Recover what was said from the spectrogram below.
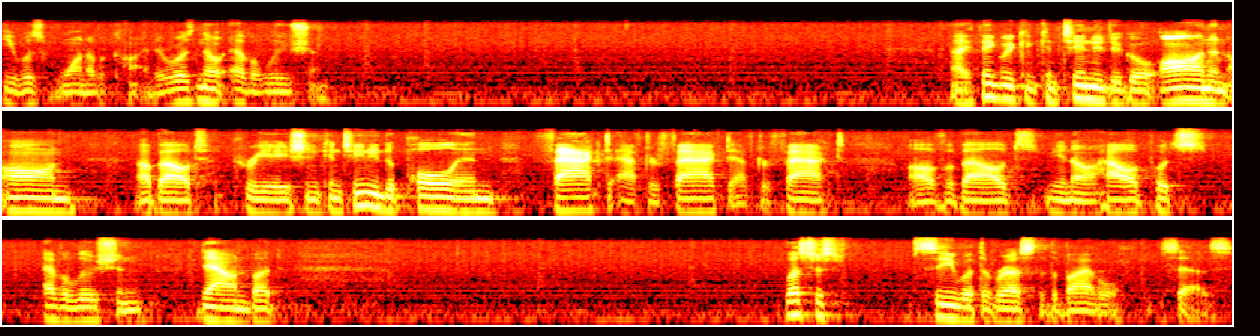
He was one of a kind. There was no evolution. I think we can continue to go on and on about creation, continue to pull in fact after fact after fact of about you know how it puts evolution down, but let's just see what the rest of the Bible says.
